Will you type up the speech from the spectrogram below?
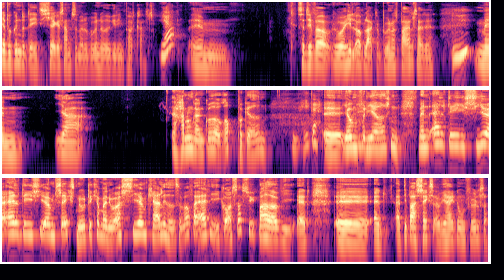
jeg begyndte at date cirka samtidig med, at du begyndte at udgive din podcast. Ja. Øhm, så det var, det var helt oplagt at begynde at spejle sig i det. Mm. Men jeg, jeg har nogle gange gået og råbt på gaden. Nej da. Øh, jo, men fordi jeg var sådan, men alt det I siger, alt det I siger om sex nu, det kan man jo også sige om kærlighed, så hvorfor er det, I går så sygt meget op i, at, øh, at, at det er bare sex, og vi har ikke nogen følelser,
